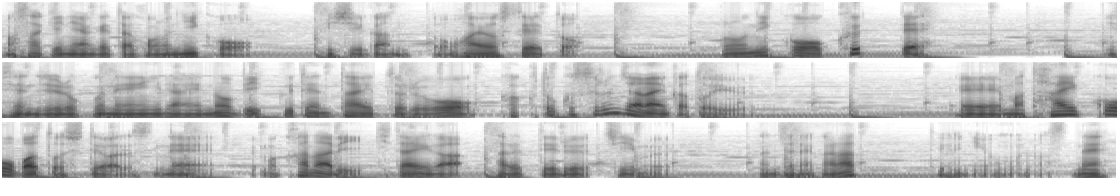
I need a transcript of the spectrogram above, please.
まあ、先に挙げたこの2校、ミシガンとオハイオステート、この2校を食って、2016年以来のビッグ10タイトルを獲得するんじゃないかという、えー、まあ、対抗馬としてはですね、まあ、かなり期待がされているチームなんじゃないかなっていうふうに思いますね。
